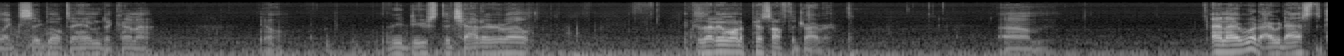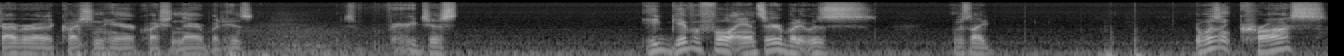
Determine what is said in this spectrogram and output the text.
like signal to him to kind of, you know, reduce the chatter amount because I didn't want to piss off the driver. Um, and I would I would ask the driver a question here, a question there, but his was very just he'd give a full answer, but it was it was like it wasn't cross,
